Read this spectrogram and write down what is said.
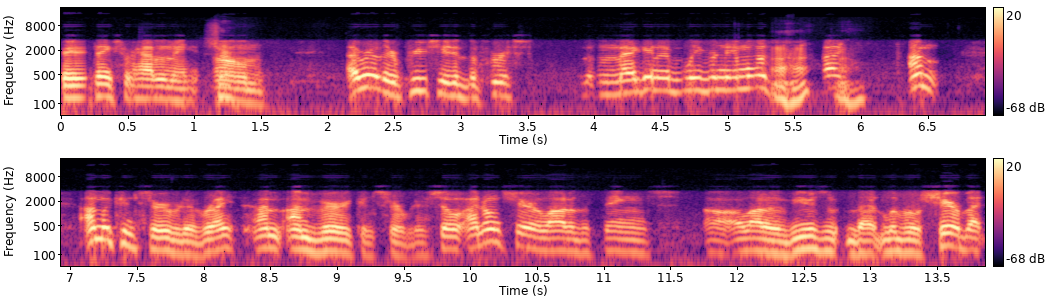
Hey, thanks for having me. Sure. Um, I rather appreciated the first Megan, I believe her name was. Uh-huh, I, uh-huh. I'm I'm a conservative, right? I'm I'm very conservative, so I don't share a lot of the things, uh, a lot of the views that liberals share, but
